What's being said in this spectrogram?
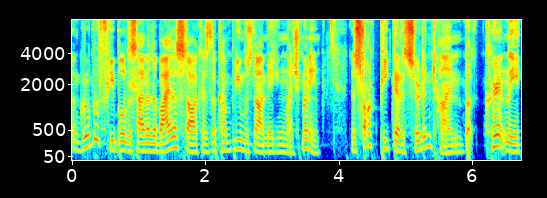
a group of people decided to buy the stock as the company was not making much money. The stock peaked at a certain time, but currently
